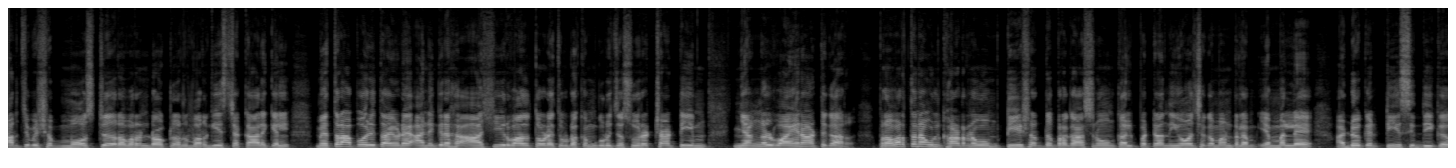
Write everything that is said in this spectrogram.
archbishop most reverend doctor Varghese Chakkalakkal മെത്രാപ്പോലിത്തായുടെ അനുഗ്രഹ ആശീർവാദത്തോടെ തുടക്കം കുറിച്ച സുരക്ഷാ ടീം ഞങ്ങൾ വയനാട്ടുകാർ. പ്രവർത്തന ഉദ്ഘാടനവും ടീഷർട്ട് പ്രകാശനവും കൽപ്പറ്റ നിയോജക മണ്ഡലം M L A advocate T Siddique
